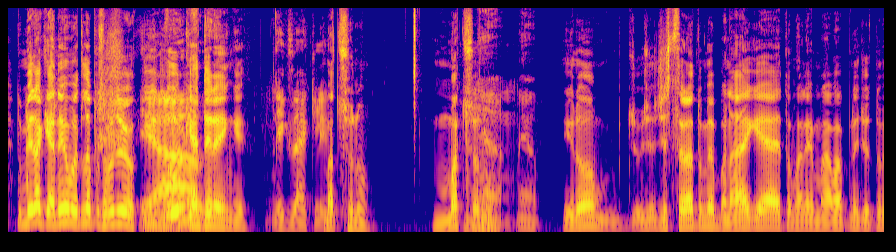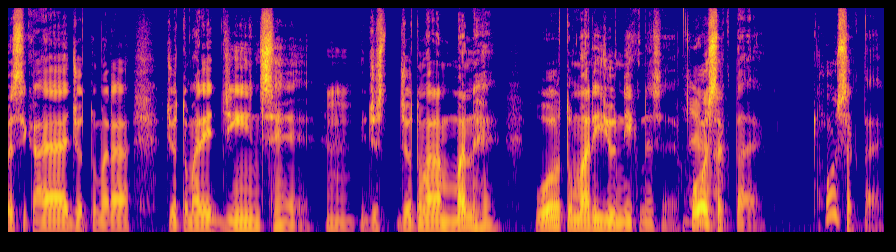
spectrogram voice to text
तो मेरा कहने में मतलब समझ रहे हो कि लोग कहते रहेंगे। एग्जैक्टली मत सुनो। मत सुनो। यू नो जिस तरह तुम्हें बनाया गया है तुम्हारे माँ बाप ने जो तुम्हें सिखाया है जो तुम्हारा जो तुम्हारे जीन्स हैं Hmm. जिस जो तुम्हारा मन है वो तुम्हारी यूनिकनेस है हो सकता है हो सकता है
